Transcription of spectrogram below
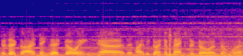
Cause they're, go- I think they're going. Uh, they might be going to Mexico or somewhere.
